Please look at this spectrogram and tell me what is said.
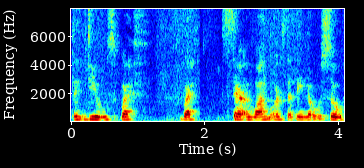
deals with with certain landlords that they know. So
